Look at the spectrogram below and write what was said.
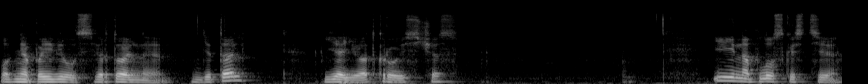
Вот у меня появилась виртуальная деталь. Я ее открою сейчас. И на плоскости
